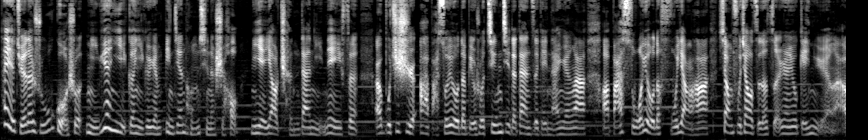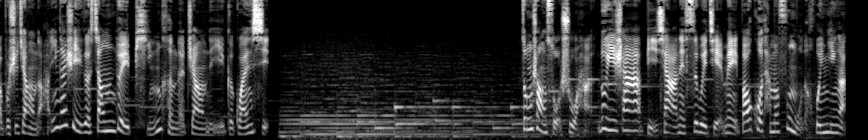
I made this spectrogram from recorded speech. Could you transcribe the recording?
他也觉得，如果说你愿意跟一个人并肩同行的时候，你也要承担你那一份，而不只是啊，把所有的比如说经济的担子给男人啊，啊，把所有的抚养啊、相夫教子的责任又给女人啊，而不是这样的哈。应该是一个相对平衡的这样的一个关系。综上所述，哈，路易莎笔下那四位姐妹，包括她们父母的婚姻啊，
